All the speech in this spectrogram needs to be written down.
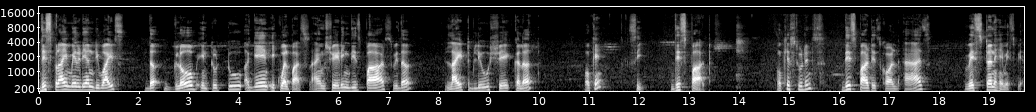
this prime meridian divides the globe into two again equal parts. I am shading these parts with a light blue shade color. Okay see this part. Okay students this part is called as western hemisphere.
